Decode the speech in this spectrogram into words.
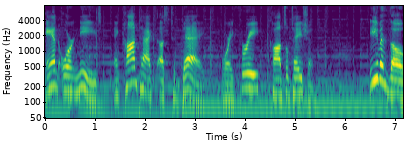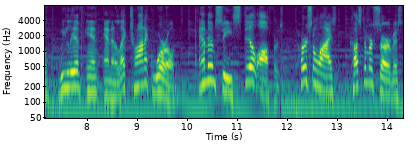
and or needs and contact us today for a free consultation. Even though we live in an electronic world, MMC still offers personalized customer service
